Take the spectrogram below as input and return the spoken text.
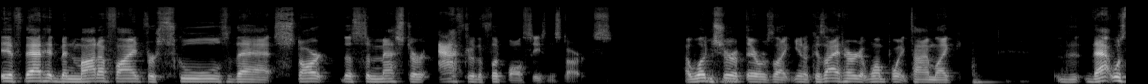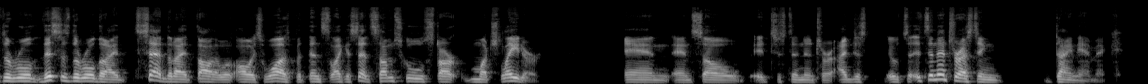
if that had been modified for schools that start the semester after the football season starts. I wasn't sure mm-hmm. if there was like, you know, because I had heard at one point in time, like th- that was the rule. This is the rule that I said that I thought it wa- always was. But then, like I said, some schools start much later. And and so it's just an inter I just it was it's an interesting dynamic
